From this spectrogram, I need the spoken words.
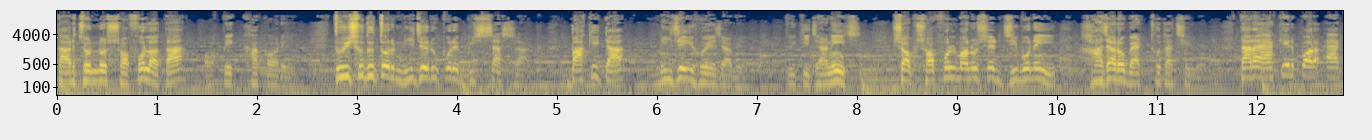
তার জন্য সফলতা অপেক্ষা করে। তুই শুধু তোর নিজের উপরে বিশ্বাস রাখ, বাকিটা নিজেই হয়ে যাবে। তুই কি জানিস? সব সফল মানুষের জীবনেই হাজারো ব্যর্থতা ছিল। তারা একের পর এক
